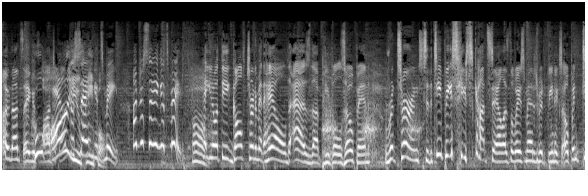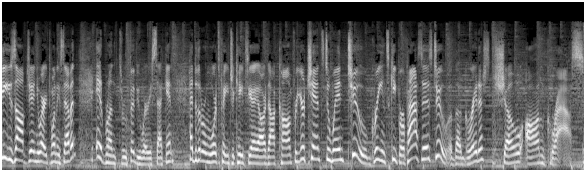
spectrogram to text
I'm not saying it's Who logical. are I'm just you saying people? it's me. I'm just saying it's me. Oh. Hey, you know what? The golf tournament hailed as the People's Open returns to the TPC Scottsdale as the Waste Management Phoenix Open tees off January 27th. It runs through February 2nd. Head to the rewards page at KTAR.com for your chance to win two Greenskeeper passes to the greatest show on grass.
